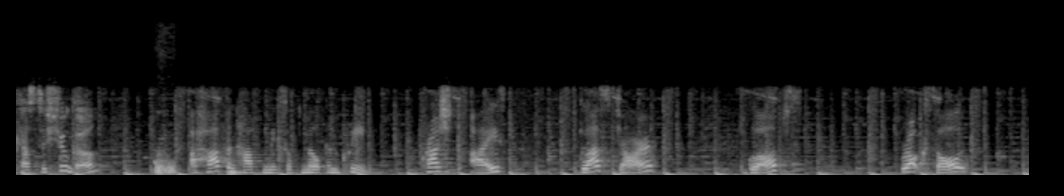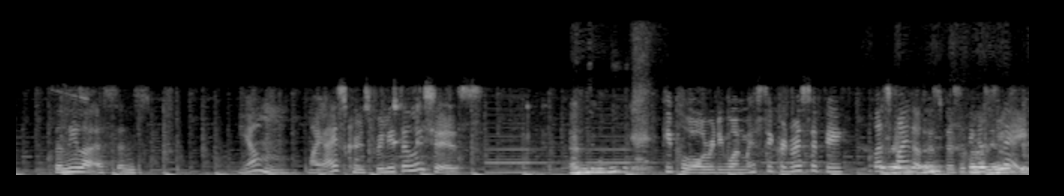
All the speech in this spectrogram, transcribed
caster sugar, a half and half mix of milk and cream, crushed ice, glass jar, gloves, rock salt, vanilla essence. Yum, my ice cream's really delicious. Anh không biết People already want my secret recipe. Let's find out who's visiting us today.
